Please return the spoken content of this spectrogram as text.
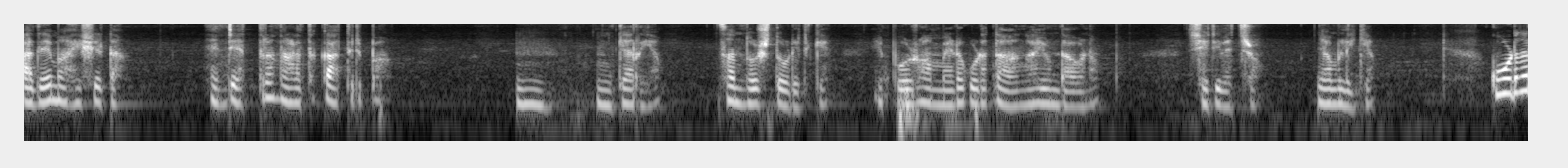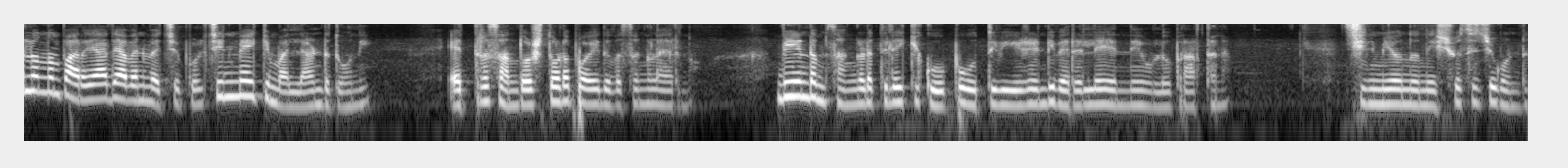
അതേ മഹേഷേട്ടാ എന്റെ എത്ര നാളത്തെ കാത്തിരിപ്പാ. എനിക്കറിയാം. സന്തോഷത്തോടെ ഇരിക്കെ. എപ്പോഴും അമ്മയുടെ കൂടെ താങ്ങായി ഉണ്ടാവണം. ശരി വെച്ചോ ഞാൻ വിളിക്കാം. കൂടുതലൊന്നും പറയാതെ അവൻ വെച്ചപ്പോൾ ചിന്മയ്ക്കും വല്ലാണ്ട് തോന്നി. എത്ര സന്തോഷത്തോടെ പോയ ദിവസങ്ങളായിരുന്നു. വീണ്ടും സങ്കടത്തിലേക്ക് കൂപ്പുകുത്തി വീഴേണ്ടി വരല്ലേ എന്നേ ഉള്ളൂ പ്രാർത്ഥന. ചിന്മയൊന്ന് നിശ്വസിച്ചുകൊണ്ട്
